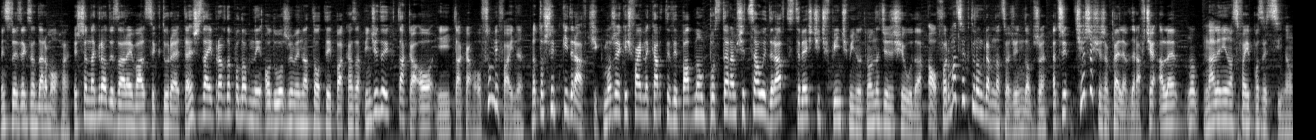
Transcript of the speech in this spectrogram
więc to jest jak za darmochę. Jeszcze nagrody za rywalsy, które też najprawdopodobniej odłożymy na to typaka za 5 dych, taka o i taka o, w sumie fajne. No to szybki drafcik, może jakieś fajne karty wypadną, postaram się cały draft streścić w 5 minut, mam nadzieję, że się uda. O, formacja, którą gram na co dzień, dobrze. Znaczy, cieszę się, że Pele w drafcie, ale no, no ale nie na swojej pozycji, no.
